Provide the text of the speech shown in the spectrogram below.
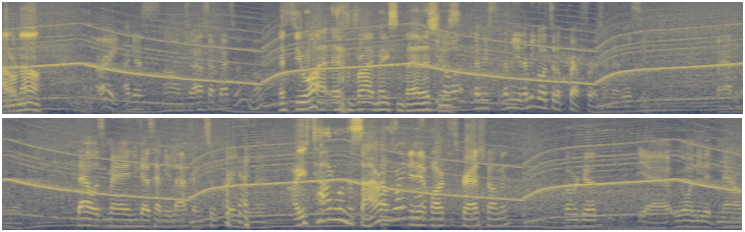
I don't know. All right, I guess um should I accept that too? No. If you want, it'll probably make some bad issues. You know what? Let me let me let me go to the prep first, and then we'll see what happened over there. That was man. You guys had me laughing too crazy, man. Are you toggling the sirens right now? Idiot part just crashed on me. But we're good. Yeah, we won't need it now.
